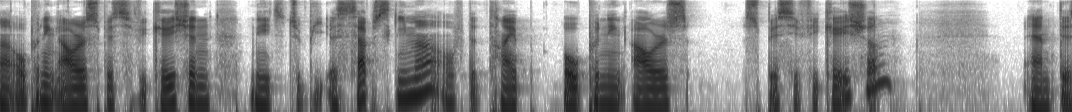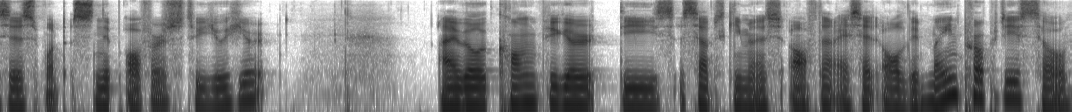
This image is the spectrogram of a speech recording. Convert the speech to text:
uh, opening hours specification needs to be a subschema of the type opening hours specification. And this is what Snip offers to you here. I will configure these subschemas after I set all the main properties. So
